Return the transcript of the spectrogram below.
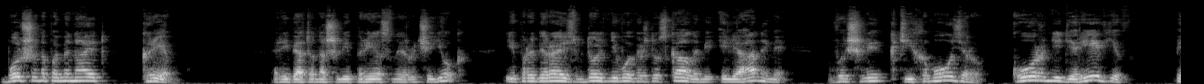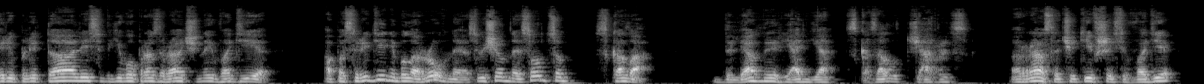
«Больше напоминает крем». Ребята нашли пресный ручеек и, пробираясь вдоль него между скалами и лианами, вышли к тихому озеру. Корни деревьев переплетались в его прозрачной воде, а посередине была ровная, освещенная солнцем, скала. «Для нырянья», — сказал Чарльз. Раз очутившись в воде,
